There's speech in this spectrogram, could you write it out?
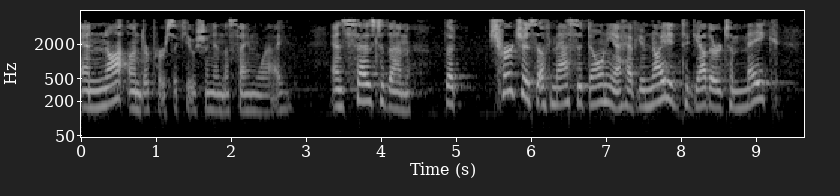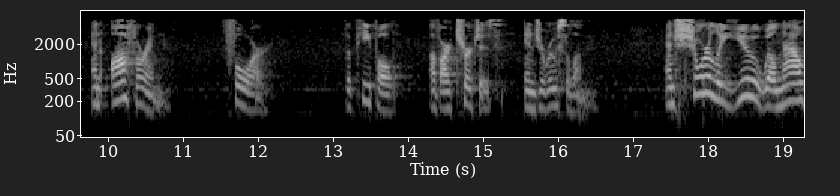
and not under persecution in the same way, and says to them, The churches of Macedonia have united together to make an offering for the people of our churches in Jerusalem. And surely you will now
